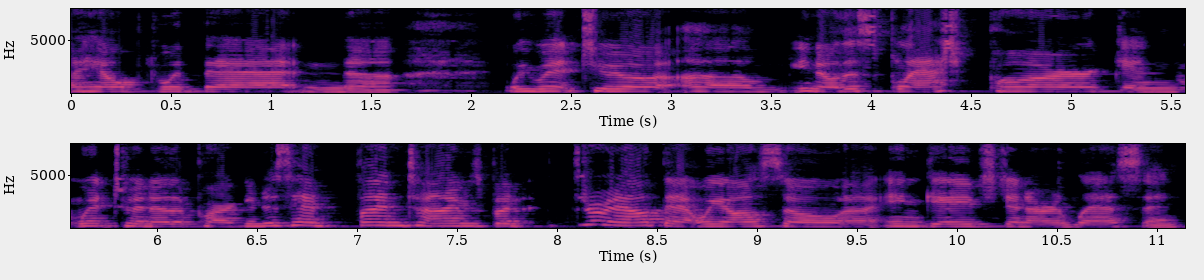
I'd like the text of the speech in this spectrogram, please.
I helped with that. And uh, we went to um, you know the splash park and went to another park and just had fun times. But throughout that, we also uh, engaged in our lesson.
